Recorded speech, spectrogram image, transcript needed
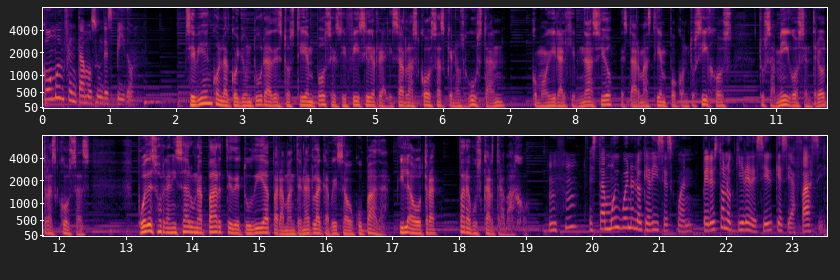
¿Cómo enfrentamos un despido? Si bien con la coyuntura de estos tiempos es difícil realizar las cosas que nos gustan, como ir al gimnasio, estar más tiempo con tus hijos, tus amigos, entre otras cosas, puedes organizar una parte de tu día para mantener la cabeza ocupada y la otra para buscar trabajo. Está muy bueno lo que dices, Juan, pero esto no quiere decir que sea fácil.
